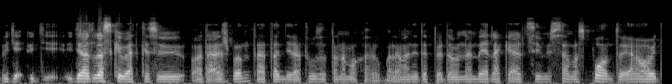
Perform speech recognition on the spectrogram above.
Ugye, ugye, ugye, az lesz következő adásban, tehát annyira túlzottan nem akarok belemenni, de például nem érlek el című szám, az pont olyan, hogy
